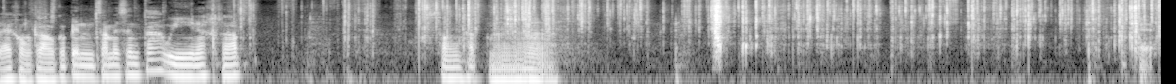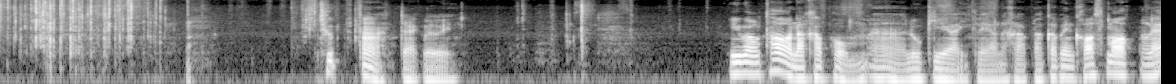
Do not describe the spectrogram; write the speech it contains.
แรกของเราก็เป็น s a m a c e n t a V นะครับซองถัดมาชุดอ่าแจกเลย วีวอลท่อนะครับผมอ่าลูเกียอีกแล้วนะครับ แล้วก็เป็นคอสมอกและ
